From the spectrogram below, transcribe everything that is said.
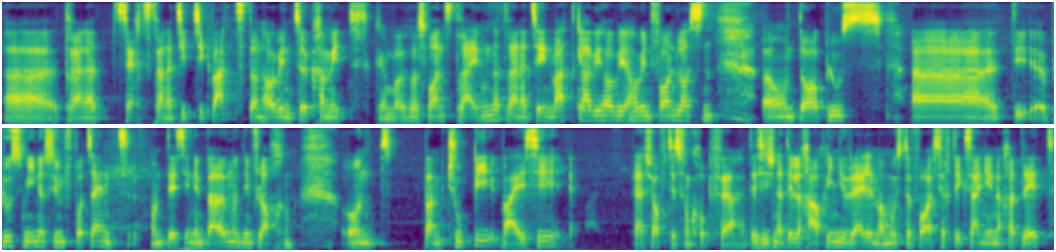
äh, 360, 370 Watt. Dann habe ich ihn circa mit, was waren es, 300, 310 Watt, glaube ich, habe ich, hab ihn fahren lassen. Äh, und da plus, äh, die, plus minus 5%. Und das in den Bergen und im Flachen. Und beim Chuppi weiß ich, er schafft es vom Kopf her. Das ist natürlich auch individuell. Man muss da vorsichtig sein, je nach Athlet.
